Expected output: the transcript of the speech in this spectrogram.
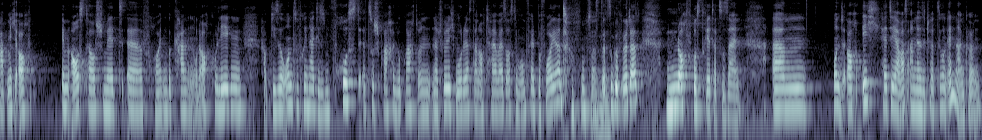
habe mich auch im Austausch mit äh, Freunden, Bekannten oder auch Kollegen, habe diese Unzufriedenheit, diesen Frust äh, zur Sprache gebracht und natürlich wurde das dann auch teilweise aus dem Umfeld befeuert, was mhm. dazu geführt hat, noch frustrierter zu sein. Ähm, und auch ich hätte ja was an der Situation ändern können.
